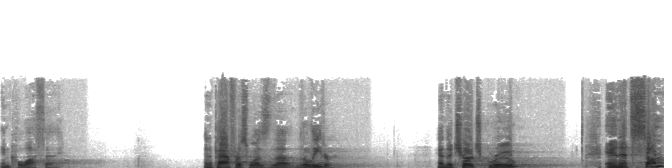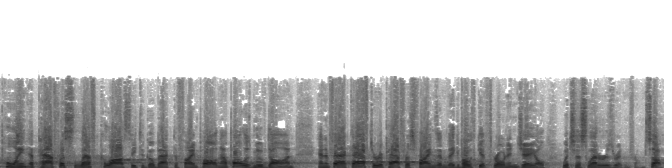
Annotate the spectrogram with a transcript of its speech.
in Colossae. And Epaphras was the, the leader. And the church grew. And at some point, Epaphras left Colossae to go back to find Paul. Now, Paul has moved on. And in fact, after Epaphras finds him, they both get thrown in jail, which this letter is written from. So,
